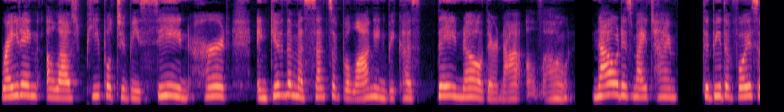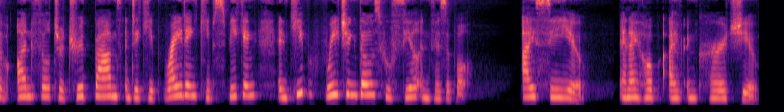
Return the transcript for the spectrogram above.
Writing allows people to be seen, heard, and give them a sense of belonging because they know they're not alone. Now it is my time to be the voice of unfiltered truth bombs and to keep writing, keep speaking, and keep reaching those who feel invisible. I see you, and I hope I've encouraged you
